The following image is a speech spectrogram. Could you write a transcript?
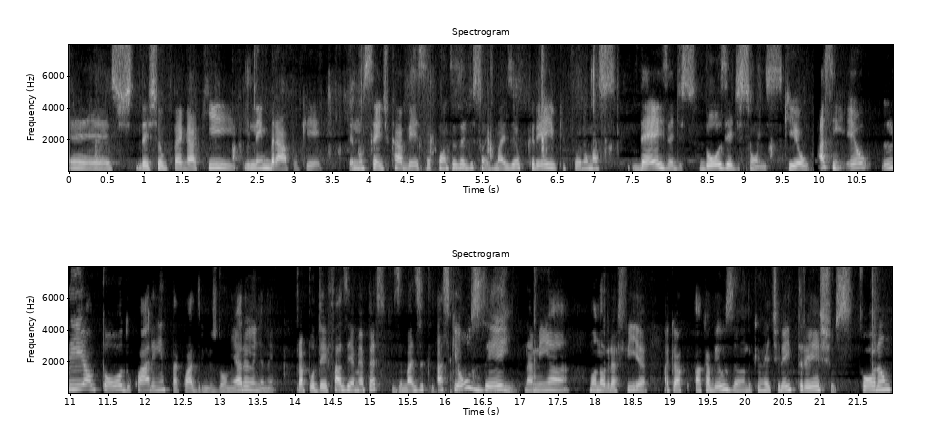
É, deixa eu pegar aqui e lembrar, porque eu não sei de cabeça quantas edições, mas eu creio que foram umas 10, edi 12 edições que eu. Assim, eu li ao todo 40 quadrinhos do Homem-Aranha, né? Para poder fazer a minha pesquisa. Mas as que eu usei na minha monografia, a que eu acabei usando, que eu retirei trechos, foram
